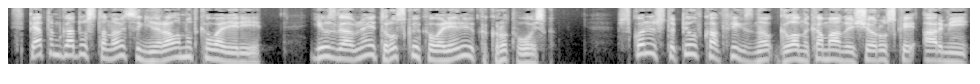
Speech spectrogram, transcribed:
В пятом году становится генералом от кавалерии – и возглавляет русскую кавалерию как род войск. Вскоре вступил в конфликт с главнокомандующей русской армией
